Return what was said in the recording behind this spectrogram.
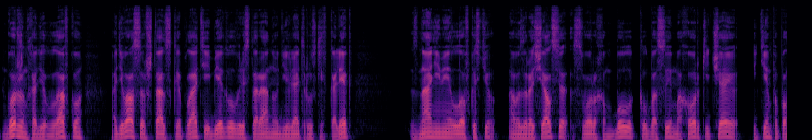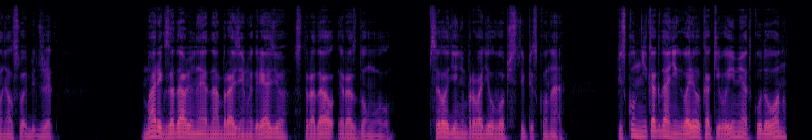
Горжин ходил в лавку, одевался в штатское платье и бегал в рестораны удивлять русских коллег знаниями и ловкостью, а возвращался с ворохом булок, колбасы, махорки, чаю и тем пополнял свой бюджет. Марик, задавленный однообразием и грязью, страдал и раздумывал. Целый день он проводил в обществе Пескуна. Пескун никогда не говорил, как его имя, откуда он,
